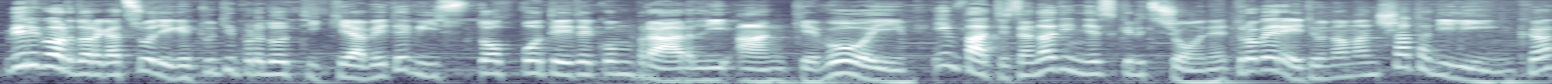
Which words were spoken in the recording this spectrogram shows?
vi ricordo ragazzuoli che tutti i prodotti che avete visto potete comprarli anche voi. Infatti se andate in descrizione troverete una manciata di link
